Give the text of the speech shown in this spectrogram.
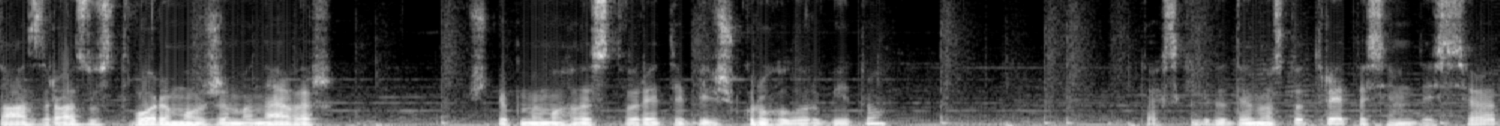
Та зразу створимо вже маневр, щоб ми могли створити більш круглу орбіту. Так, скільки тут? 93 та 70.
